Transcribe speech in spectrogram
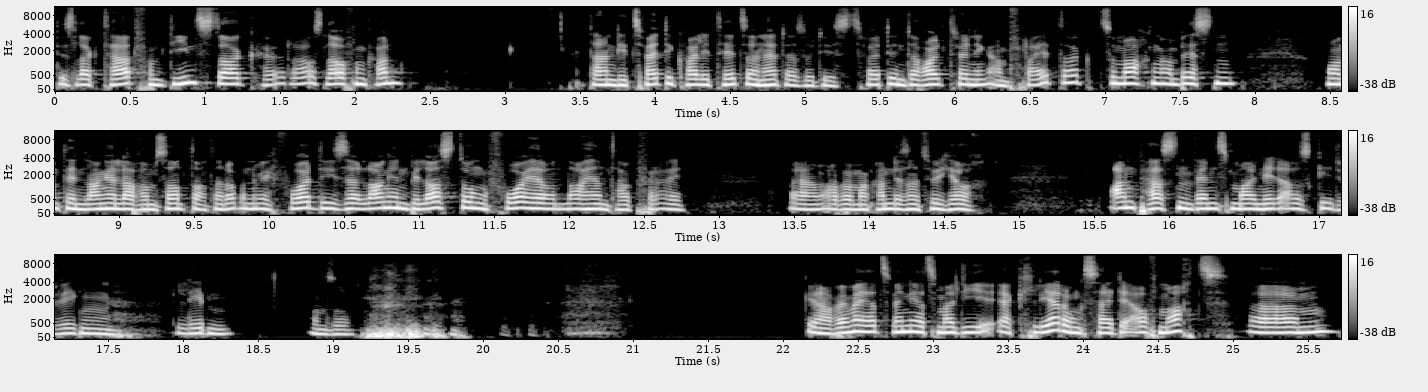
das Laktat vom Dienstag rauslaufen kann. Dann die zweite Qualitätseinheit, also das zweite Intervalltraining am Freitag zu machen am besten und den langen Lauf am Sonntag. Dann hat man nämlich vor dieser langen Belastung vorher und nachher einen Tag frei. Ähm, aber man kann das natürlich auch anpassen, wenn es mal nicht ausgeht wegen Leben und so. genau, wenn man jetzt, wenn ihr jetzt mal die Erklärungsseite aufmacht, ähm,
